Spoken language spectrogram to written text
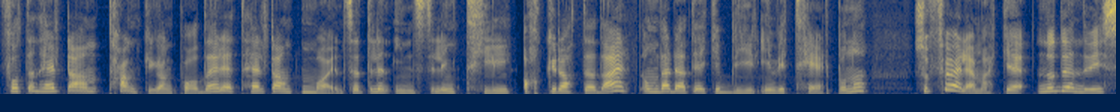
fått en helt annen tankegang på det, et helt annet mindset eller en innstilling til akkurat det der. Om det er det at jeg ikke blir invitert på noe, så føler jeg meg ikke nødvendigvis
